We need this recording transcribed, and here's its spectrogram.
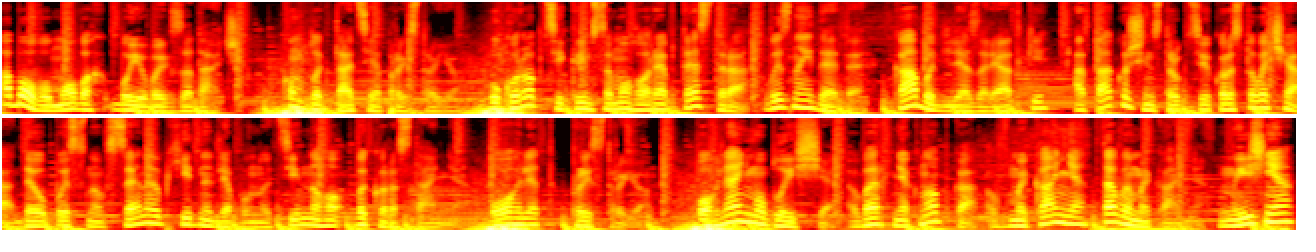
або в умовах бойових задач. Комплектація пристрою. У коробці, крім самого реп-тестера, ви знайдете кабель для зарядки, а також інструкцію користувача, де описано все необхідне для повноцінного використання. Огляд пристрою. Погляньмо ближче: верхня кнопка вмикання та вимикання, нижня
